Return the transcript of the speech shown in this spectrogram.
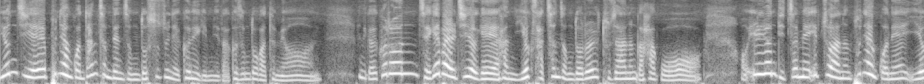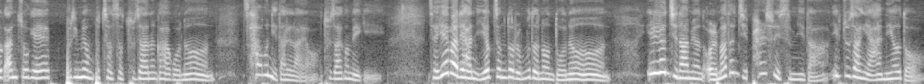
연지에 분양권 당첨된 정도 수준의 금액입니다. 그 정도 같으면. 그러니까 그런 재개발 지역에 한 2억 4천 정도를 투자하는 거 하고 어, 1년 뒤쯤에 입주하는 분양권에 2억 안쪽에 프리미엄 붙여서 투자하는 거 하고는 차원이 달라요. 투자 금액이. 재개발에 한 2억 정도를 묻어 놓은 돈은 1년 지나면 얼마든지 팔 수 있습니다. 입주장이 아니어도.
